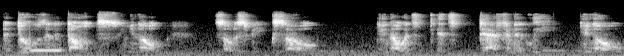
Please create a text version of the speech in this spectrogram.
the do's and the don'ts, you know, so to speak. So, you know, it's it's definitely, you know,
